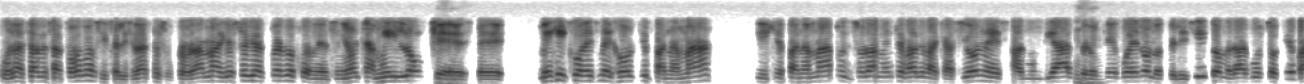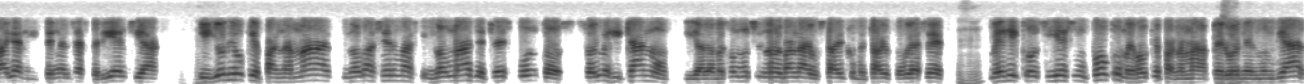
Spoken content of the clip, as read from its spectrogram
Buenas tardes a todos y felicidades por su programa. Yo estoy de acuerdo con el señor Camilo que este México es mejor que Panamá y que Panamá pues solamente va de vacaciones al mundial, pero qué bueno, los felicito, me da gusto que vayan y tengan esa experiencia. Y yo digo que Panamá no va a ser más que no más de tres puntos. Soy mexicano y a lo mejor muchos no me van a gustar el comentario que voy a hacer. México sí es un poco mejor que Panamá, pero en el mundial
